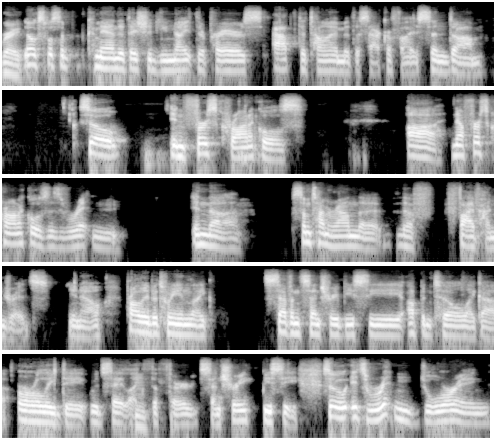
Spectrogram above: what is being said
they right. no explicit command that they should unite their prayers at the time of the sacrifice and um, so in first chronicles uh, now first chronicles is written in the sometime around the the 500s you know probably between like 7th century bc up until like a early date would say like Hmm. the 3rd century bc so it's written during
